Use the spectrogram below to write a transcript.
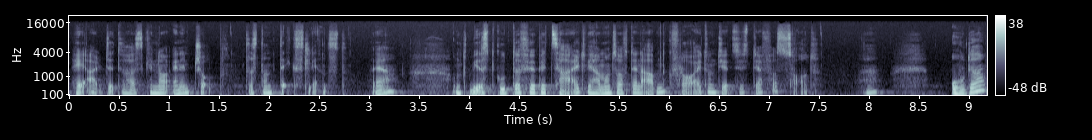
hey Alte, du hast genau einen Job, dass du dann Text lernst. Ja? Und wirst gut dafür bezahlt, wir haben uns auf den Abend gefreut und jetzt ist der versaut. Ja? Oder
